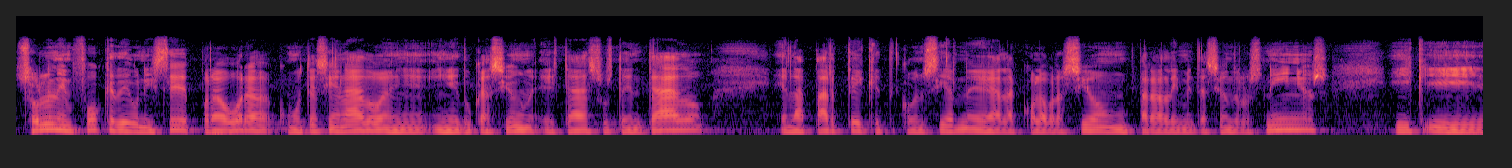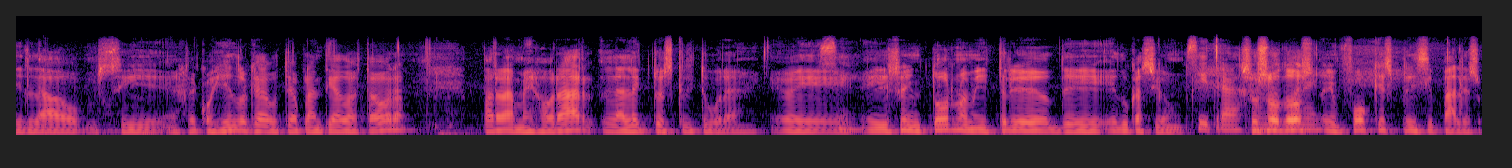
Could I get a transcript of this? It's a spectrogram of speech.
solo el enfoque de UNICEF, por ahora, como usted ha señalado, en, educación está sustentado en la parte que concierne a la colaboración para la alimentación de los niños y, la, si, recogiendo lo que usted ha planteado hasta ahora, para mejorar la lectoescritura. Eh, Eso en torno al Ministerio de Educación. Sí, Esos son dos enfoques principales.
